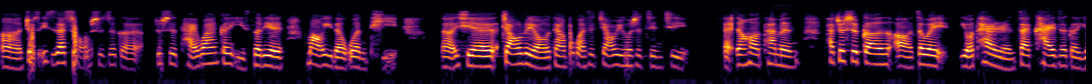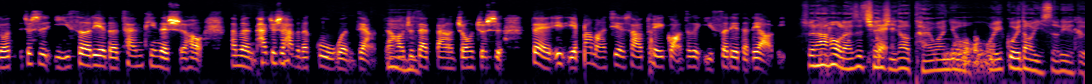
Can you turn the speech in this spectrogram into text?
嗯，就是一直在从事这个就是台湾跟以色列贸易的问题的一些交流，这样不管是教育或是经济。对，然后他们他就是跟呃这位犹太人在开这个犹就是以色列的餐厅的时候，他们他就是他们的顾问这样，然后就在当中就是对也也帮忙介绍推广这个以色列的料理。所以他后来是迁徙到台湾，又回归到以色列，对，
